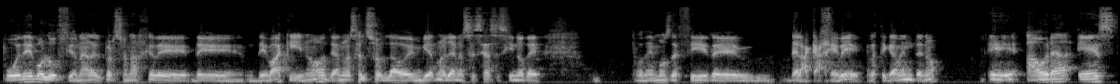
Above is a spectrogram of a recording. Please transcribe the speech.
puede evolucionar el personaje de, de, de, Bucky, ¿no? Ya no es el soldado de invierno, ya no es ese asesino de, podemos decir, eh, de la KGB prácticamente, ¿no? Eh, ahora es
